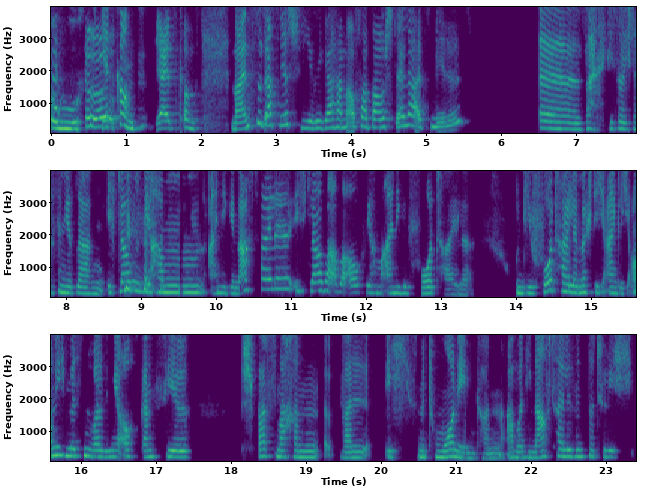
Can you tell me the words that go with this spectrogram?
Uh, jetzt kommt's. Ja, jetzt kommt's. Meinst du, dass wir es schwieriger haben auf der Baustelle als Mädels? Äh, wie soll ich das denn jetzt sagen? Ich glaube, wir haben einige Nachteile. Ich glaube aber auch, wir haben einige Vorteile. Und die Vorteile möchte ich eigentlich auch nicht missen, weil sie mir auch ganz viel Spaß machen, weil ich es mit Humor nehmen kann. Aber mhm. die Nachteile sind natürlich,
